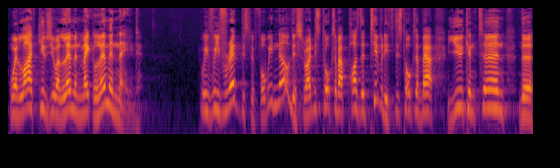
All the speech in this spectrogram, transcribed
when life gives you a lemon, make lemonade. We've, we've read this before. We know this, right? This talks about positivity. This talks about you can turn the,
